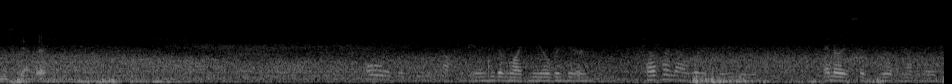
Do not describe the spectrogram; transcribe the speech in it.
You stand there. Only because he was talking to me. He doesn't like me over here. Try to find out what his name is. I know he said he doesn't have an ID.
